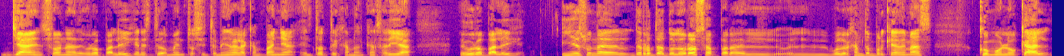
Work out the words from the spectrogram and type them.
ya en zona de Europa League. En este momento, si terminara la campaña, el Tottenham alcanzaría Europa League. Y es una derrota dolorosa para el Wolverhampton porque además, como local,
